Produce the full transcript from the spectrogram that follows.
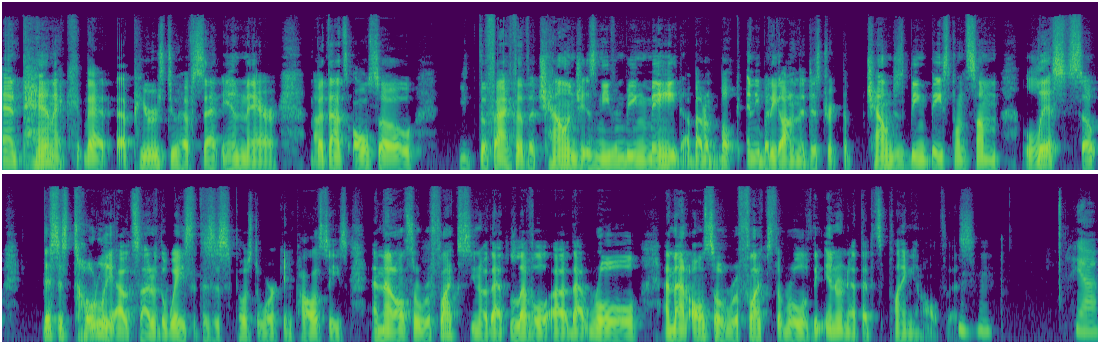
and panic that appears to have set in there. But that's also the fact that the challenge isn't even being made about a book anybody got in the district. The challenge is being based on some list. So this is totally outside of the ways that this is supposed to work in policies and that also reflects you know that level uh, that role and that also reflects the role of the internet that it's playing in all of this mm-hmm. Yeah.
